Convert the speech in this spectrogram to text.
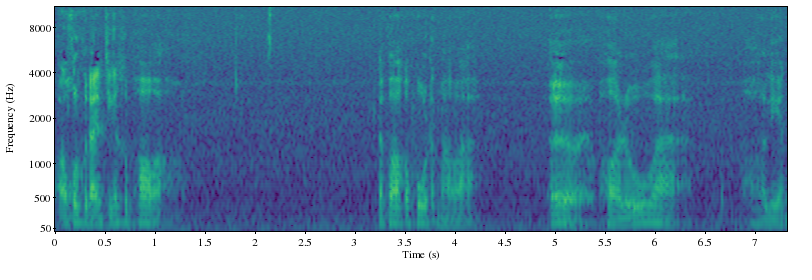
เอาคนกดดันจริงก็คือพ่อ แล้วพ่อก็พูดออกมาว่า เออ พอรู้ว่าพ่อเลี้ยง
